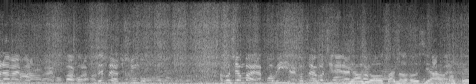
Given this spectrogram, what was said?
过来买无啦？来五百块啦，后头最后一箱无。啊，我想买啦，剥皮啦，我最后我一个来。你要留三盒河虾，OK。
